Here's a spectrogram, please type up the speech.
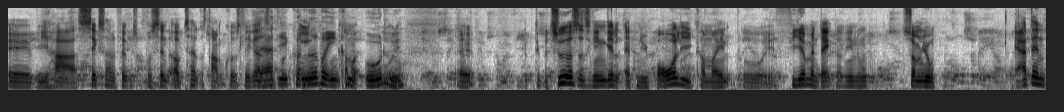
Øh, vi har 96% optalt, og stram kurs ligger ja, altså de er på kun nede på 1,8 nu. Øh, det betyder så til gengæld, at Nye Borgerlige kommer ind på øh, fire mandater lige nu, som jo er den...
